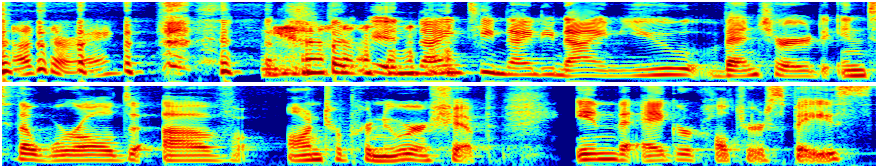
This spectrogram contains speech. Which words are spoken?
That's all right. but in 1999, you ventured into the world of entrepreneurship in the agriculture space.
